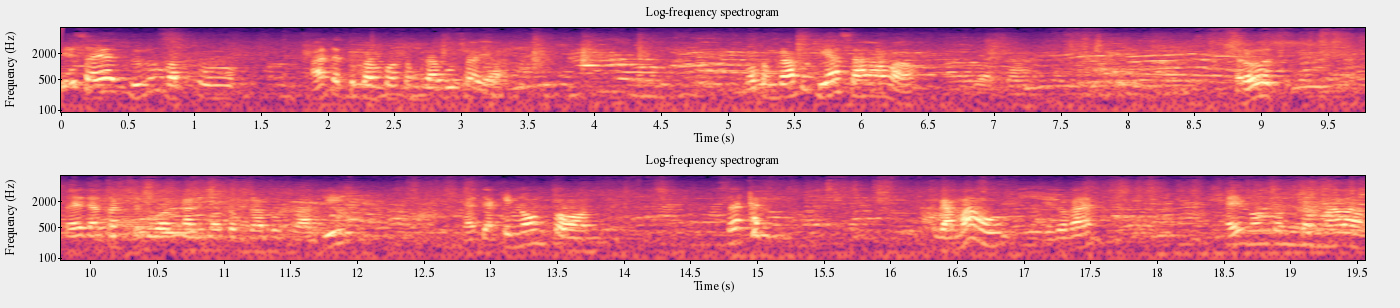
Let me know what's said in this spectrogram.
Iya saya dulu waktu ada tukang potong rambut saya. Potong rambut biasa awal, Terus saya datang kedua kali potong rambut lagi, ngajakin nonton. Saya kan nggak mau, gitu kan. Ayo nonton ntar malam.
